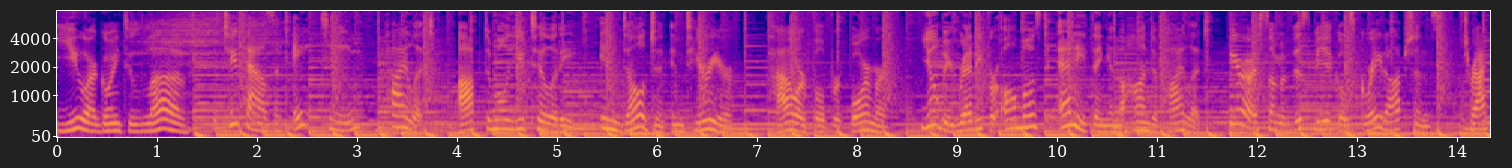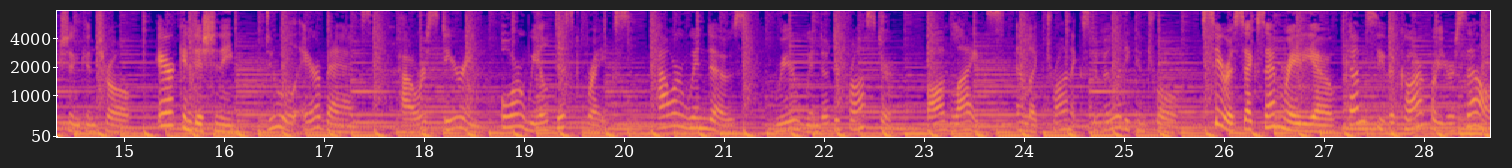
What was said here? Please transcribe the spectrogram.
You are going to love the 2018 Pilot. Optimal utility, indulgent interior, powerful performer. You'll be ready for almost anything in the Honda Pilot. Here are some of this vehicle's great options. Traction control, air conditioning, dual airbags, power steering, four-wheel disc brakes, power windows, rear window defroster, fog lights, electronic stability control, Sirius XM radio. Come see the car for yourself.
